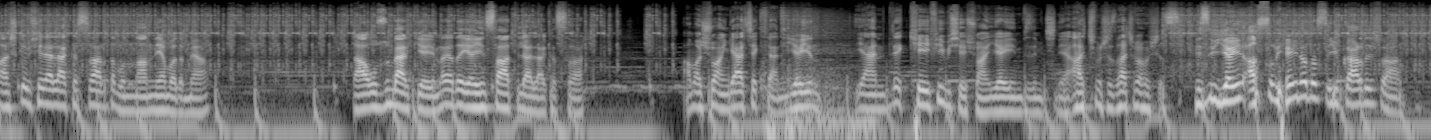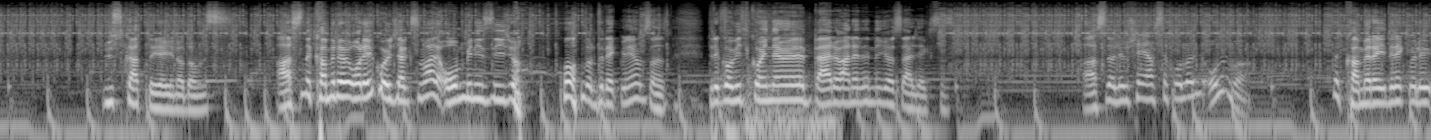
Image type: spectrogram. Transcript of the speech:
başka bir şeyle alakası var da bunun anlayamadım ya. Daha uzun belki yayınla ya da yayın saatiyle alakası var. Ama şu an gerçekten yayın yani direkt keyfi bir şey şu an yayın bizim için ya. Açmışız açmamışız. Bizim yayın asıl yayın odası yukarıda şu an. Üst katta yayın odamız. Aslında kamerayı oraya koyacaksın var ya 10 bin izleyici olur direkt biliyor musunuz? Direkt o bitcoinleri ve pervanelerini göstereceksiniz. Aslında öyle bir şey yapsak olabilir, olur mu? Kamerayı direkt böyle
